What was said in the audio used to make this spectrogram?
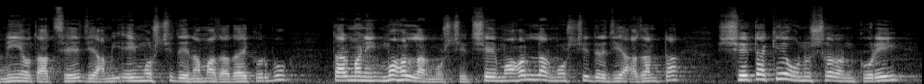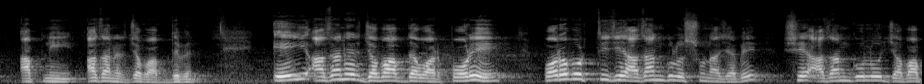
নিয়ত আছে যে আমি এই মসজিদে নামাজ আদায় করব তার মানে মহল্লার মসজিদ। সেই মহল্লার মসজিদের যে আজানটা, সেটাকে অনুসরণ করেই আপনি আজানের জবাব দেবেন। এই আজানের জবাব দেওয়ার পরে পরবর্তী যে আজানগুলো শোনা যাবে, সে আজানগুলো জবাব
